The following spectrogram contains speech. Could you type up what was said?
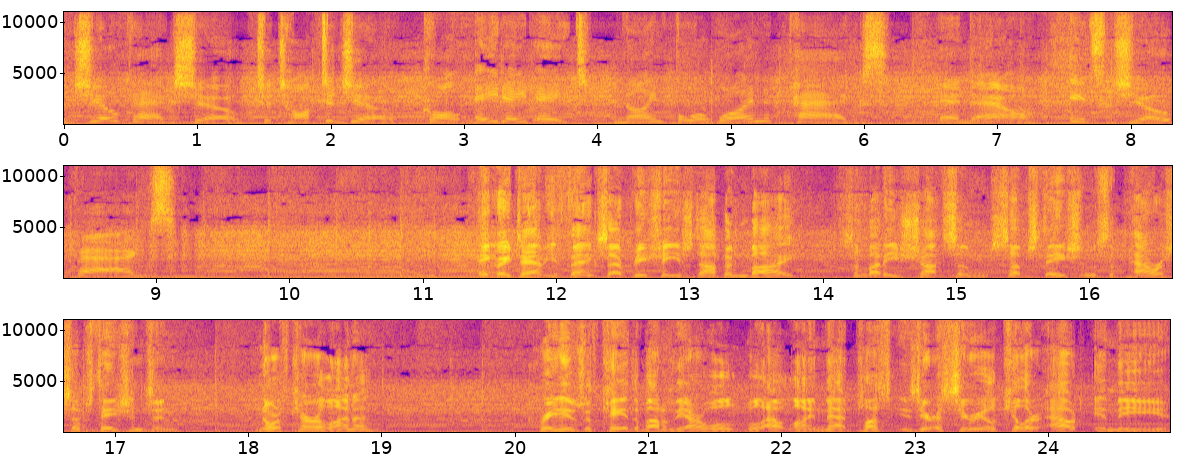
The Joe Pags Show. To talk to Joe, call 888 941 PAGS. And now, it's Joe Pags. Hey, great to have you. Thanks. I appreciate you stopping by. Somebody shot some substations, the power substations in North Carolina. Great news with Kay at the bottom of the hour. We'll, we'll outline that. Plus, is there a serial killer out in the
